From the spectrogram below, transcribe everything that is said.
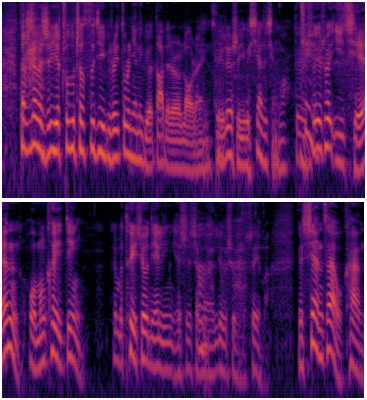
但是现在是一些出租车司机，比如说都是年龄比较大的老人，所以这是一个现实情况。对，所以说以前我们可以定，那么退休年龄也是什嗯么六十五岁嘛。就现在我看，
